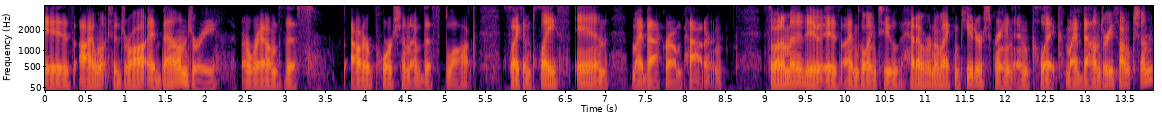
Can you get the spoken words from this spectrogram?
is I want to draw a boundary around this outer portion of this block so I can place in my background pattern. So what I'm going to do is I'm going to head over to my computer screen and click my boundary function.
